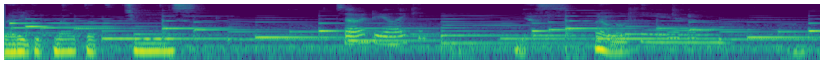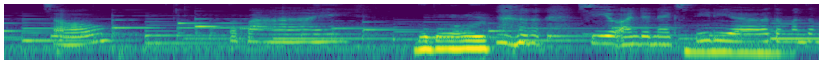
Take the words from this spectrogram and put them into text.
very good melted cheese. So, do you like it? Yes, I love it. So, bye bye. Bye bye. See you on the next video, teman-teman.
